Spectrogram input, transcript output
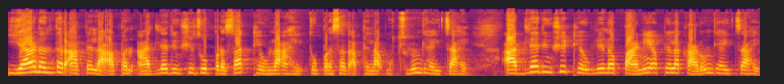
यानंतर आपल्याला आपण आदल्या दिवशी जो प्रसाद ठेवला आहे तो प्रसाद आपल्याला उचलून घ्यायचा आहे. आदल्या दिवशी ठेवलेलं पाणी आपल्याला काढून घ्यायचं आहे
